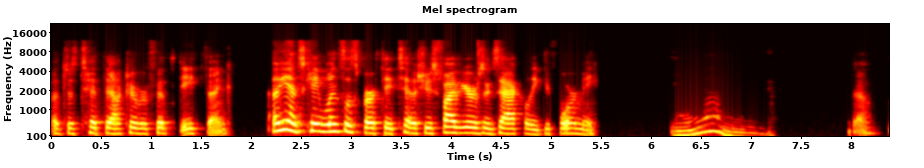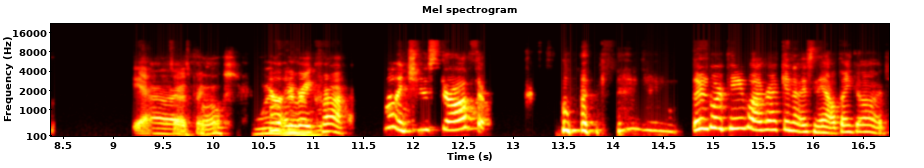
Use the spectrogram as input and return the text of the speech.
I just hit the October 5th date thing. Oh yeah, it's Kate Winslet's birthday too. She was five years exactly before me. ooh. So yeah, All so right, pretty cool. folks. We're Oh, and Ray Kroc. Oh, and Chester Arthur. There's more people I recognize now. Thank God.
